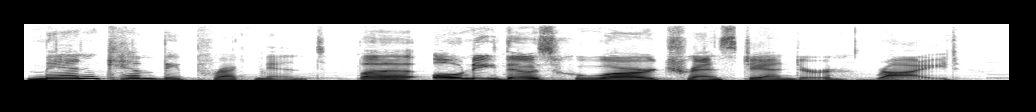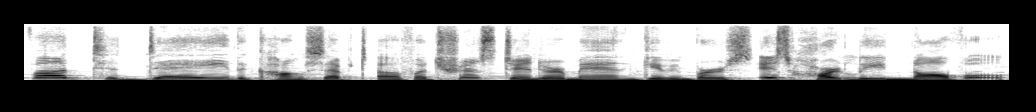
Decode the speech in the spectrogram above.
men can be pregnant, but only those who are transgender. Right. But today, the concept of a transgender man giving birth is hardly novel.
